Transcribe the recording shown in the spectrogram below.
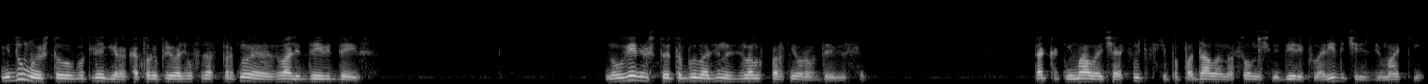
Не думаю, что бутлегера, который привозил сюда спиртное, звали Дэвид Дэвис. Но уверен, что это был один из деловых партнеров Дэвиса. Так как немалая часть выпивки попадала на солнечный берег Флориды через Дюмаки.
